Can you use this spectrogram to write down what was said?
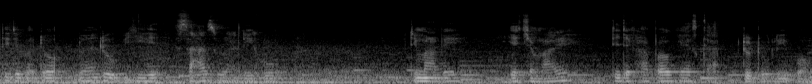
ဒီတစ်ပတ်တော့လွမ်းလို့ရေးရဲ့စားဆိုတာလေးကိုဒီမှာပဲရချင်ပါတယ်ဒီတစ်ခါ podcast ကတူတူလေးပေါ့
